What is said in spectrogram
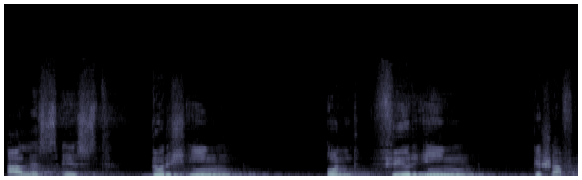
Alles ist durch ihn und für ihn geschaffen.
